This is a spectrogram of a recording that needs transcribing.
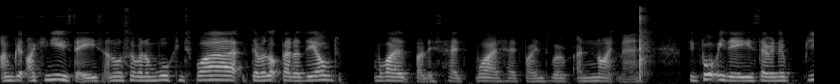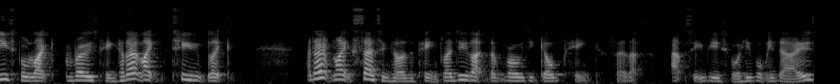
I'm good. I can use these and also when I'm walking to work, they're a lot better. The old wireless head wired headphones were a nightmare. He bought me these. They're in a beautiful like rose pink. I don't like too like I don't like certain colours of pink, but I do like the rosy gold pink. So that's absolutely beautiful. He bought me those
